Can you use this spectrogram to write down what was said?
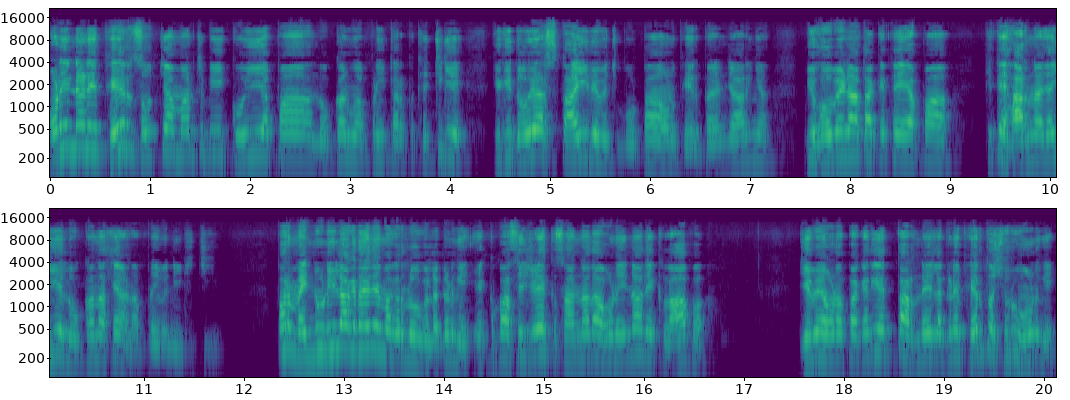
ਹੁਣ ਇਹਨਾਂ ਨੇ ਫਿਰ ਸੋਚਿਆ ਮਨ 'ਚ ਵੀ ਕੋਈ ਆਪਾਂ ਲੋਕਾਂ ਨੂੰ ਆਪਣੀ ਤਰਫ ਖਿੱਚੀਏ, ਕਿਉਂਕਿ 2027 ਦੇ ਵਿੱਚ ਵੋਟਾਂ ਹੁਣ ਫੇਰ ਪੈਣ ਜਾ ਰਹੀਆਂ। ਵੀ ਹੋਵੇ ਨਾ ਤਾਂ ਕਿਤੇ ਆਪਾਂ, ਕਿਤੇ ਹਾਰ ਨਾ ਜਾਈਏ, ਲੋਕਾਂ ਦਾ ਧਿਆਨ ਆਪਣੇ ਵੱਲ ਨਹੀਂ ਖਿੱਚੀਏ। ਪਰ ਮੈਨੂੰ ਨਹੀਂ ਲੱਗਦਾ ਇਹਦੇ ਮਗਰ ਲੋਕ ਲੱਗਣਗੇ। ਇੱਕ ਪਾਸੇ ਜਿਹੜੇ ਕਿਸਾਨਾਂ ਦਾ ਹੁਣ ਇਹਨਾਂ ਦੇ ਖਿਲਾਫ, ਜਿਵੇਂ ਹੁਣ ਆਪਾਂ ਕਹਦੇ ਧਰਨੇ ਲੱਗਣੇ ਫਿਰ ਤੋਂ ਸ਼ੁਰੂ ਹੋਣਗੇ।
